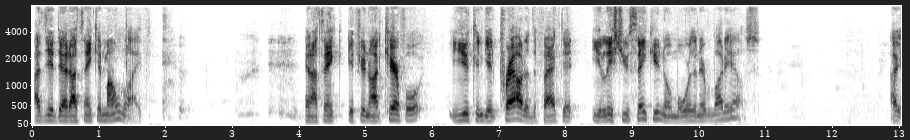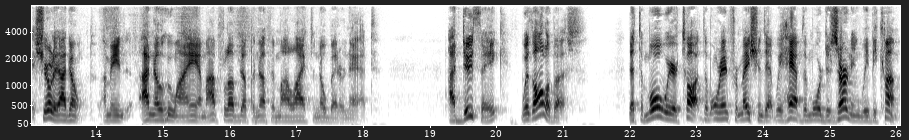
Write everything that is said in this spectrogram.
I did that, I think, in my own life. And I think if you're not careful, you can get proud of the fact that at least you think you know more than everybody else. I, surely I don't. I mean, I know who I am. I've flubbed up enough in my life to know better than that. I do think, with all of us, that the more we're taught, the more information that we have, the more discerning we become.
